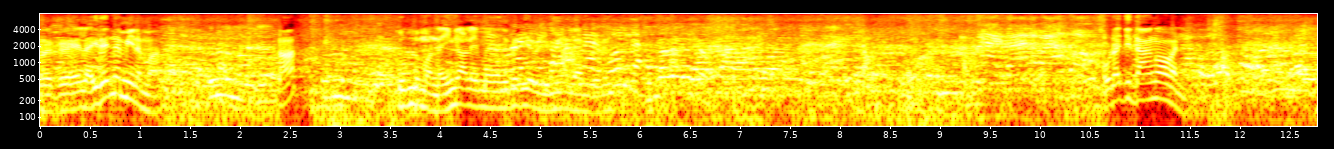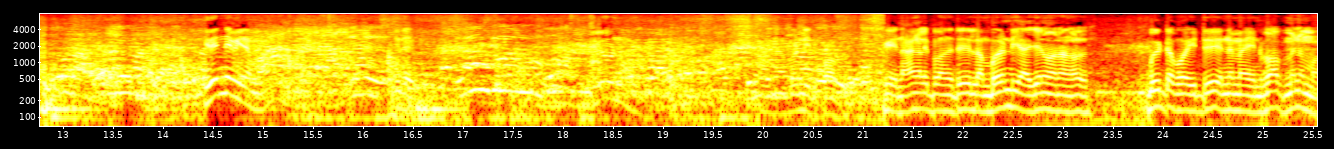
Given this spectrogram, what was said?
இருக்கு இல்லை இது என்ன மீனம்மா? ஆ? துள்ளு மண்ணை இங்காலய பெரிய பெரிய மீன்ல இருந்தது உடைச்சி தாங்க அவன். இது என்ன மீனம்மா? இது. பண்ணிட்டு ஓகே நாங்கள் இப்போ வந்துட்டு எல்லாம் பேண்டி ஆச்சுன்னு நாங்கள் வீட்டை போயிட்டு என்ன மாதிரி பார்ப்போமே நம்ம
